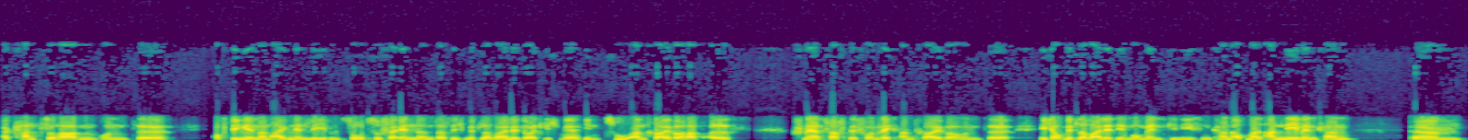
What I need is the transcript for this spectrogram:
erkannt zu haben und äh, auch Dinge in meinem eigenen Leben so zu verändern, dass ich mittlerweile deutlich mehr Hinzu-Antreiber habe als schmerzhafte von weg Antreiber und äh, ich auch mittlerweile den Moment genießen kann, auch mal annehmen kann, ähm,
